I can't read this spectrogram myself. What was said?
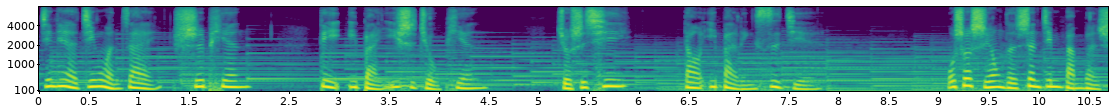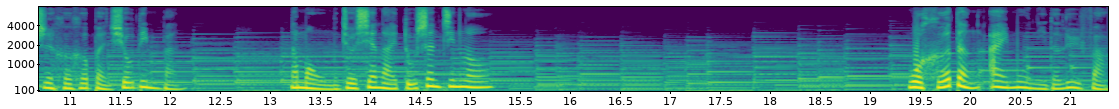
今天的经文在诗篇第一百一十九篇九十七到一百零四节。我所使用的圣经版本是和合本修订版。那么，我们就先来读圣经喽。我何等爱慕你的律法，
